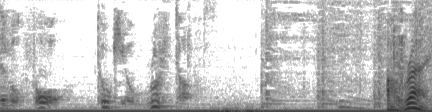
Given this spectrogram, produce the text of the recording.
Level 4, Tokyo Rooftops. Alright.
